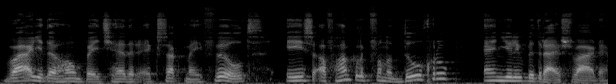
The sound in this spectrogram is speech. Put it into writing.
Waar je de homepage header exact mee vult, is afhankelijk van de doelgroep en jullie bedrijfswaarde.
